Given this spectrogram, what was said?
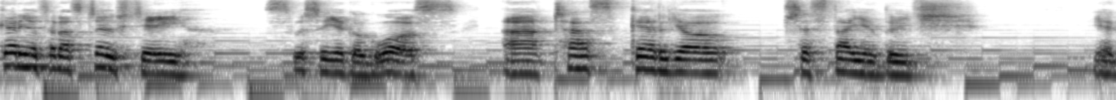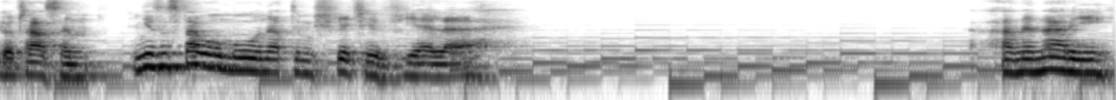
Kerio coraz częściej słyszy jego głos, a czas Kerio przestaje być jego czasem. Nie zostało mu na tym świecie wiele. A Nenari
